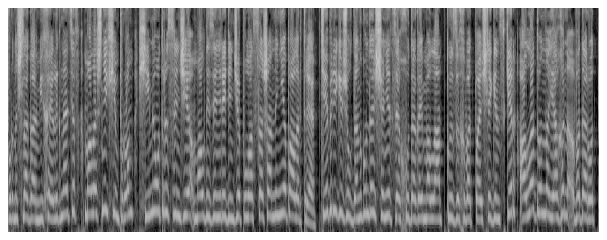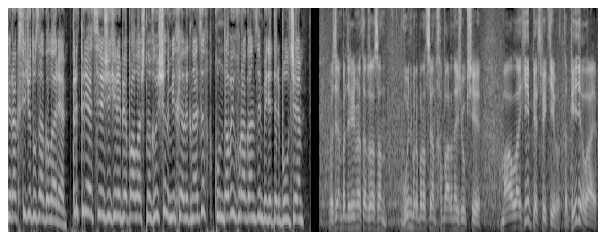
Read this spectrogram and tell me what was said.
бұрнышлаган Михаил Игнатьев малашни химпром химия отраслінже малдезенредінже пуласса шанныне палыртыры. Тебіреге жылдан күнді шанетзе худагаймала. Пызы хватпа ішлегенскер алла донна яғын водород пероксиде дузагылары. Предприятие жехеребе палашны ғышын Михаил Игнатьев кундавый хураганзен бедетел бұлжы. Өзен білдіргеметр жасын 11% хабарны жүкші малахи перспектива. Тапиде лайық.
